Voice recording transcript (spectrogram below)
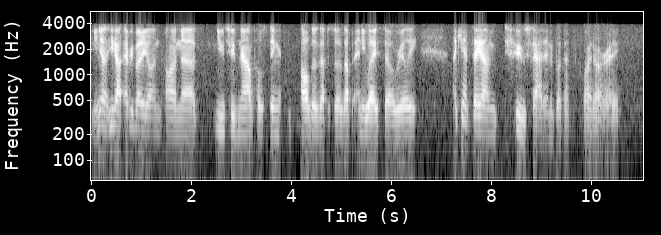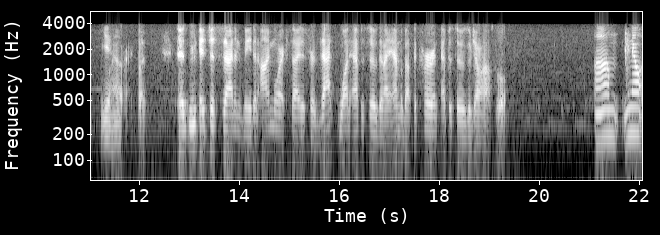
You know, you got everybody on on uh YouTube now posting all those episodes up anyway. So really, I can't say I'm too saddened, but that's quite all right. Yeah. All right, but it it just saddens me that I'm more excited for that one episode than I am about the current episodes of General Hospital. Um, you know,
